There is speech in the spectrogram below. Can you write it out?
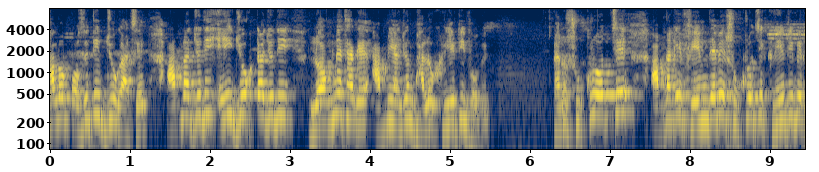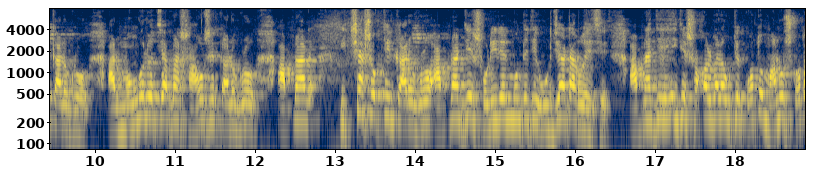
ভালো পজিটিভ যোগ আছে, আপনার যদি এই যোগটা যদি লগ্নে থাকে, আপনি একজন ভালো ক্রিয়েটিভ হবেন। কেন? শুক্র হচ্ছে আপনাকে ফেম দেবে, শুক্র হচ্ছে ক্রিয়েটিভের কারও গ্রহ আর মঙ্গল হচ্ছে আপনার সাহসের কারও গ্রহ আপনার ইচ্ছা শক্তির কারও গ্রহ আপনার যে শরীরের মধ্যে যে ঊর্জাটা রয়েছে, আপনার যে এই যে সকালবেলা উঠে কত মানুষ কত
